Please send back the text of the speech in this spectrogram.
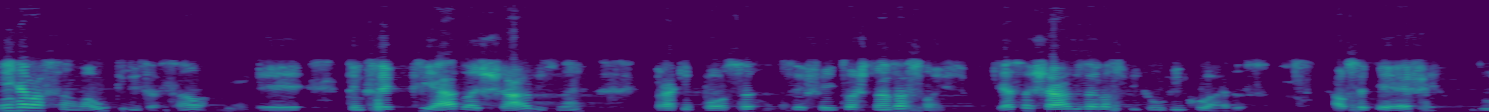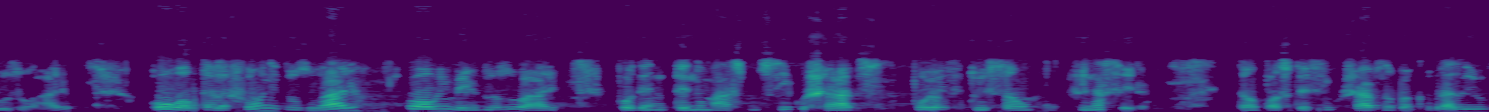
Em relação à utilização, é, tem que ser criado as chaves, né, para que possa ser feito as transações. E essas chaves elas ficam vinculadas ao CPF do usuário, ou ao telefone do usuário, ou ao e-mail do usuário, podendo ter no máximo cinco chaves por instituição financeira. Então, posso ter cinco chaves no Banco do Brasil,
